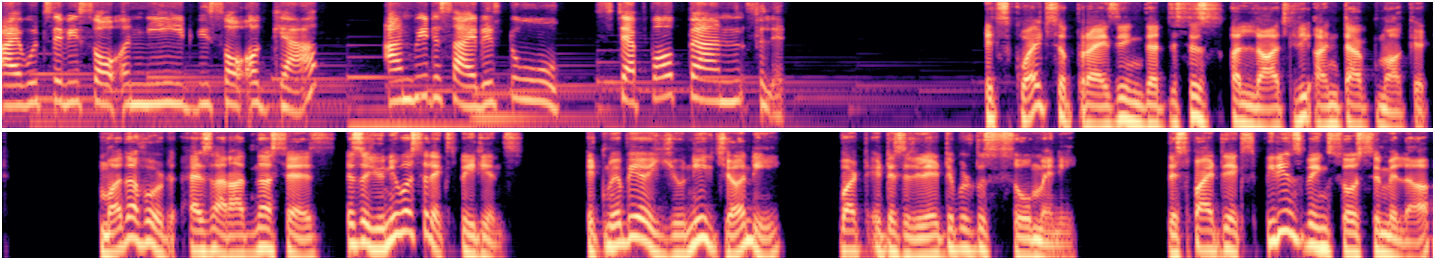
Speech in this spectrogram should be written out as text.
I would say we saw a need, we saw a gap, and we decided to step up and fill it. It's quite surprising that this is a largely untapped market. Motherhood, as Aradhana says, is a universal experience. It may be a unique journey, but it is relatable to so many. Despite the experience being so similar,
